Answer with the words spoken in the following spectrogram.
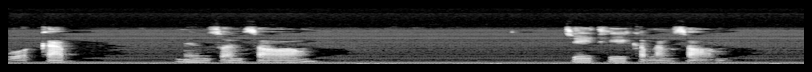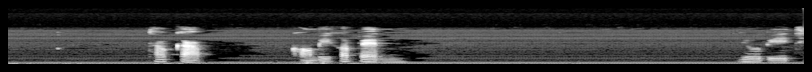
บวกกับ1ส่วน2 gt กำลังสองเท่ากับของ b ก็เป็น ubt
